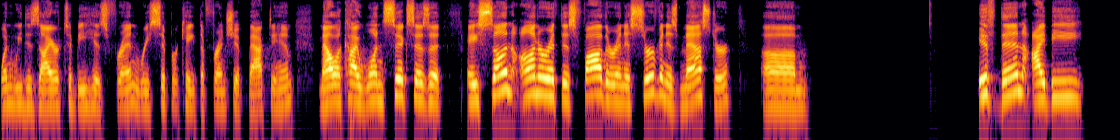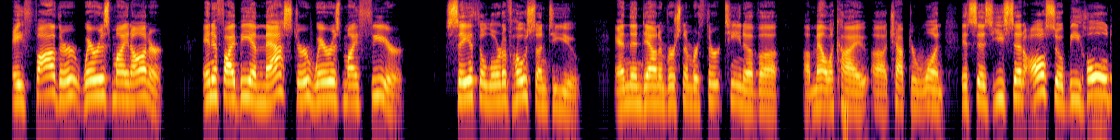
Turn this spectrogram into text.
when we desire to be his friend, reciprocate the friendship back to him. Malachi 1 6 says, A, a son honoreth his father, and his servant his master. Um, if then I be a father, where is mine honor? And if I be a master, where is my fear? Saith the Lord of hosts unto you. And then down in verse number 13 of uh, uh, Malachi uh, chapter 1. It says, Ye said also, Behold,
